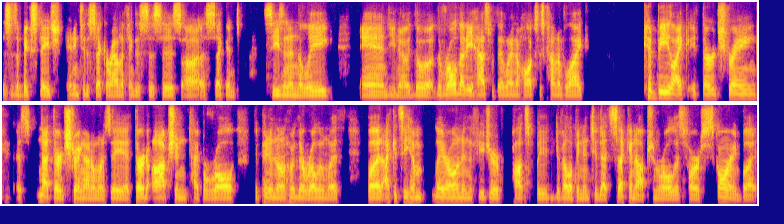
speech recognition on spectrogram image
This is a big stage heading to the second round. I think this is his uh, second season in the league, and you know the the role that he has with the Atlanta Hawks is kind of like could be like a third string, not third string, I don't want to say a third option type of role, depending on who they're rolling with. But I could see him later on in the future possibly developing into that second option role as far as scoring. But,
